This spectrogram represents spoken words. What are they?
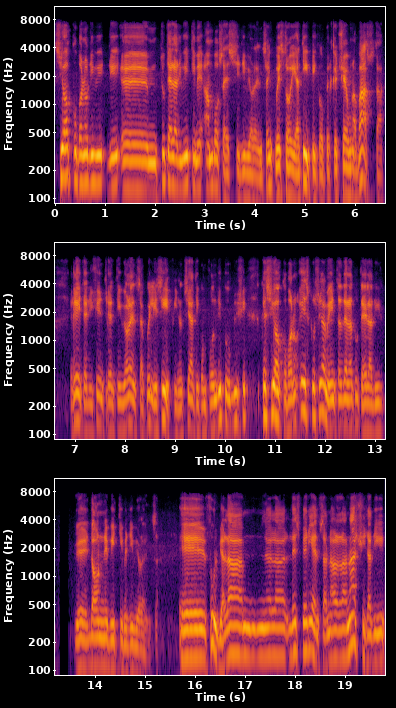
si occupano di, di eh, tutela di vittime ambosessi di violenza. In questo è atipico perché c'è una vasta rete di centri antiviolenza, quelli sì, finanziati con fondi pubblici, che si occupano esclusivamente della tutela di eh, donne vittime di violenza. Eh, Fulvia, la, la, l'esperienza, la nascita di,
